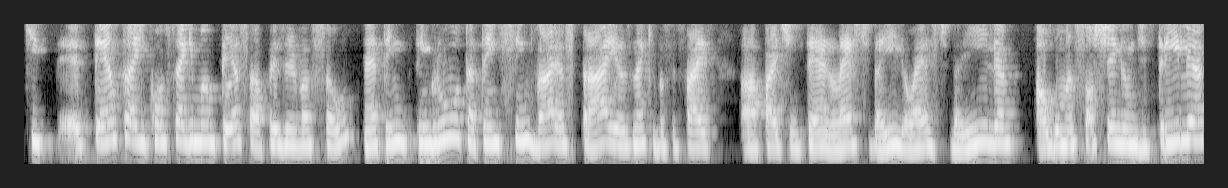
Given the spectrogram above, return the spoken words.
que é, tenta e consegue manter essa preservação. Né? Tem, tem gruta, tem sim várias praias né, que você faz a parte interna, leste da ilha, oeste da ilha. Algumas só chegam de trilha,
